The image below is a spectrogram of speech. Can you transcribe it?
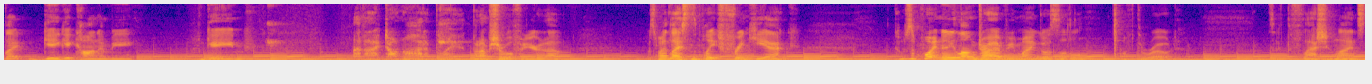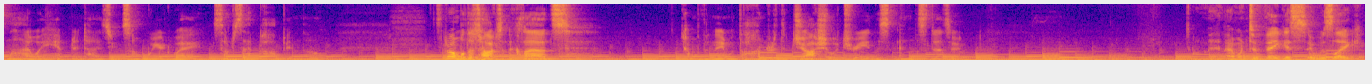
like gig economy game. And I don't know how to play it, but I'm sure we'll figure it out. What's my license plate? Frankiac? Comes a point in any long drive where your mind goes a little off the road. It's like the flashing lines on the highway hypnotize you in some weird way. So does that pop in, though. It's normal to talk to the clouds. Come with the name of the hundredth Joshua tree in this endless desert. Oh man, I went to Vegas. It was like,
